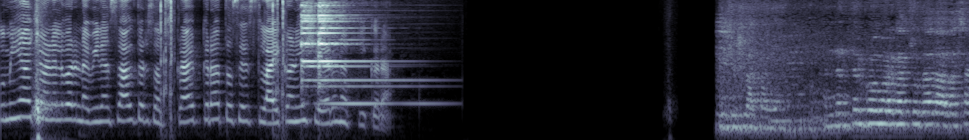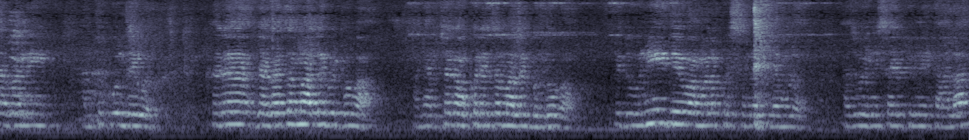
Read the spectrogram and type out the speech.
तुम्ही या चॅनलवर नवीन असाल तर सबस्क्राईब करा तसेच लाईक आणि शेअर नक्की करा. आणि नंतर ब वर्गात सुद्धा दादासाहेबांनी आमचं कुलदैवत. खरं जगाचा मालक विठोबा आणि आमच्या गावकऱ्याचा मालक बंधोबा हे दोन्ही देव आम्हाला प्रसन्न असल्यामुळं आज वहिनीसाहेब तुम्ही इथं आला.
